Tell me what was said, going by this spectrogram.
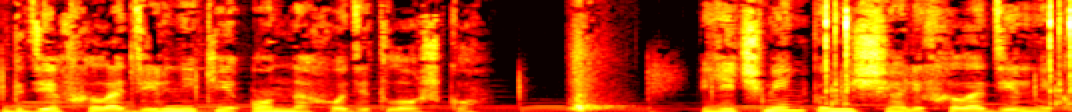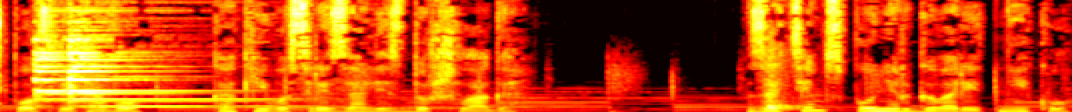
Где в холодильнике он находит ложку. Ячмень помещали в холодильник после того, как его срезали с дуршлага. Затем Спунер говорит Нику,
